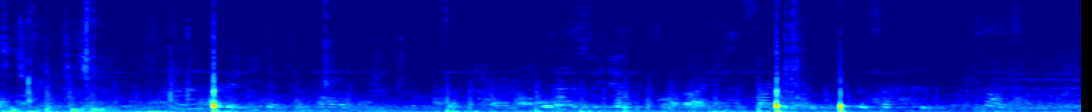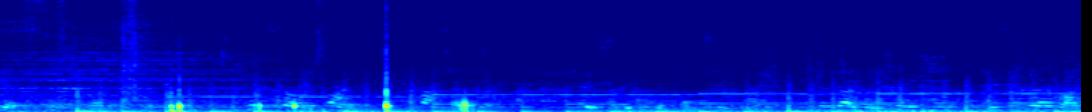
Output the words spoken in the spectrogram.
进去，进去。现在时间一百一十三年五月三日上午一点他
